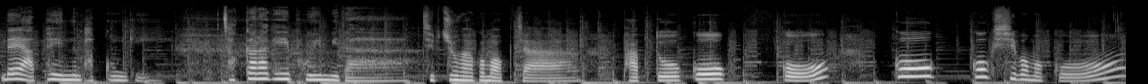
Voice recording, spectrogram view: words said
내 앞에 있는 밥 공기. 젓가락이 보입니다. 집중하고 먹자. 밥도 꼭, 꼭, 꼭, 꼭 씹어 먹고.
